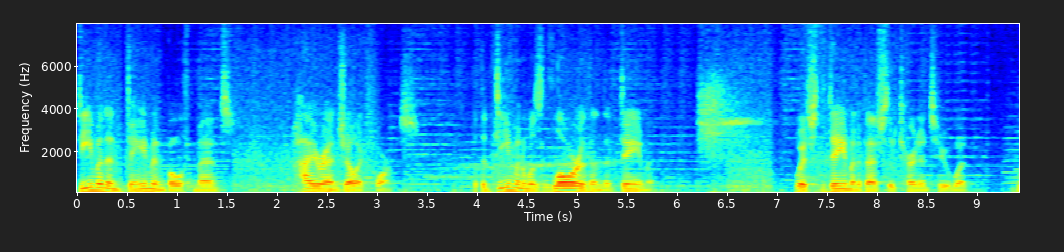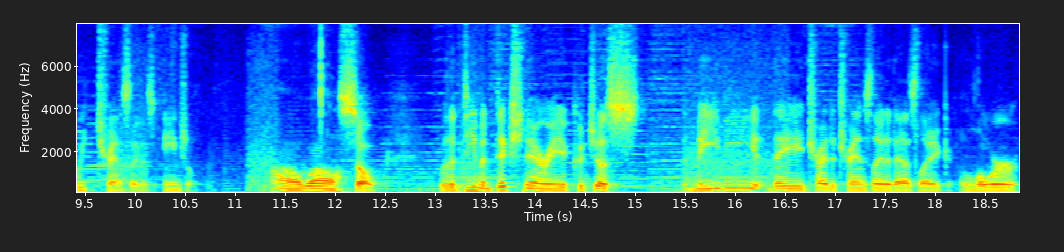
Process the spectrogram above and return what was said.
demon and daemon both meant higher angelic forms. But the demon was lower than the daemon, which the daemon eventually turned into what we translate as angel. Oh well. So, with a demon dictionary, it could just maybe they tried to translate it as like a lower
